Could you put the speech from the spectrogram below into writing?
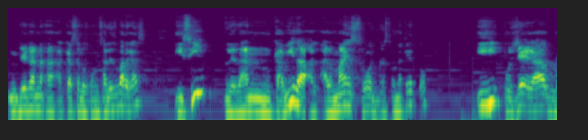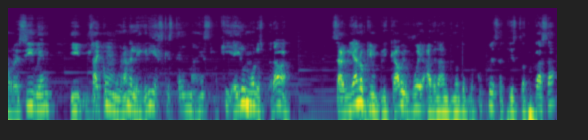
llegan a, a, casa los González Vargas y sí, le dan cabida al, al maestro, el maestro Anacleto, y pues llega, lo reciben y pues hay como gran alegría, es que está el maestro aquí, ellos no lo esperaban, sabían lo que implicaba y fue, adelante, no te preocupes, aquí está tu casa,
